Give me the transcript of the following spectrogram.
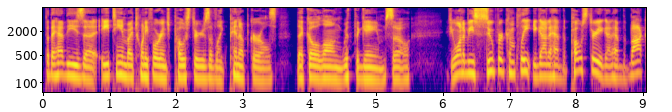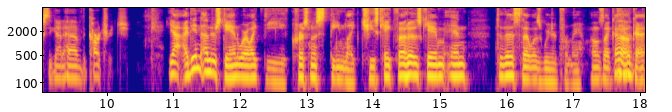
but they have these uh 18 by 24 inch posters of like pinup girls that go along with the game. So if you want to be super complete, you got to have the poster, you got to have the box, you got to have the cartridge. Yeah, I didn't understand where like the Christmas themed like cheesecake photos came in to this. That was weird for me. I was like, oh, yeah. okay.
